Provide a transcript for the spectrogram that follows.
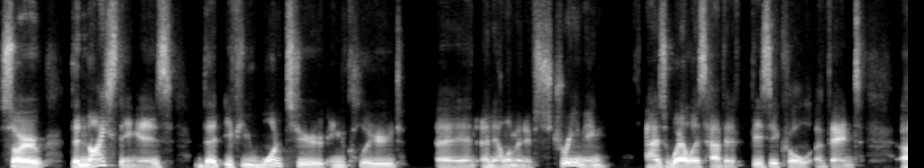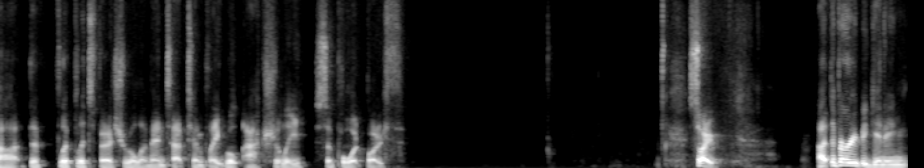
So the nice thing is that if you want to include an, an element of streaming, as well as have a physical event, uh, the Fliplets virtual event app template will actually support both. So at the very beginning,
